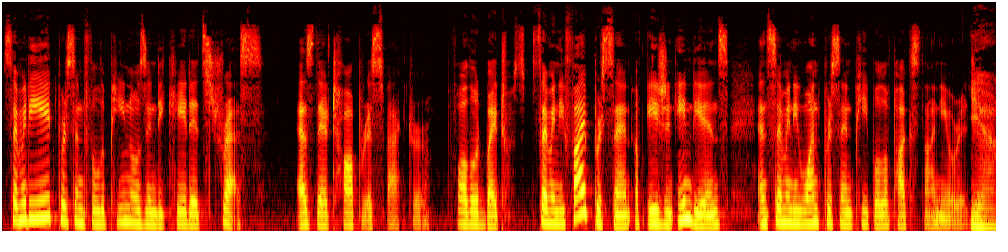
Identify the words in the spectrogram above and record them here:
78% Filipinos indicated stress as their top risk factor, followed by 75% of Asian Indians and 71% people of Pakistani origin. Yeah.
